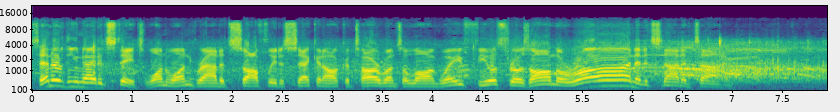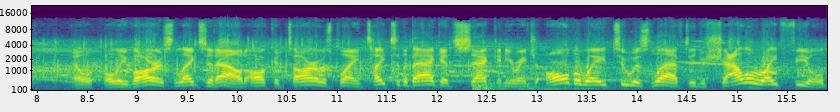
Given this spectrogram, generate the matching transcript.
Center of the United States, 1 1, grounded softly to second. Alcantara runs a long way. Fields throws on the run, and it's not in time. Olivares legs it out. Alcantara was playing tight to the bag at second. He ranged all the way to his left into shallow right field.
